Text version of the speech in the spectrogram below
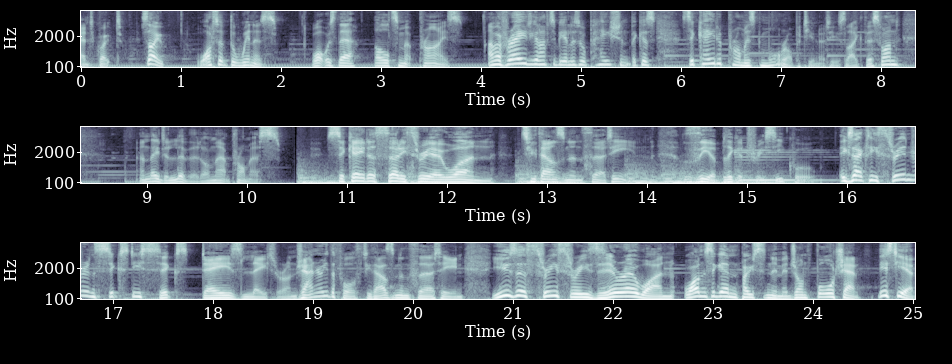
End quote. So, what of the winners? What was their ultimate prize? I'm afraid you'll have to be a little patient because Cicada promised more opportunities like this one, and they delivered on that promise. Cicada 3301 2013, the obligatory sequel. Exactly 366 days later, on January the 4th, 2013, user 3301 once again posted an image on 4chan. This year,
